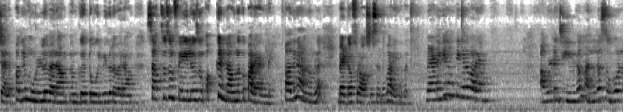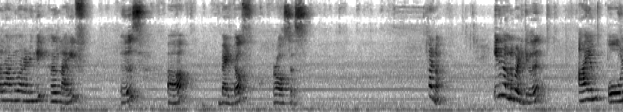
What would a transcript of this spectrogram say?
ചിലപ്പോൾ അതിന് മുള്ള് വരാം നമുക്ക് തോൽവികൾ വരാം സക്സസും ഫെയിലേഴ്സും ഒക്കെ ഉണ്ടാവും എന്നൊക്കെ പറയാറില്ലേ അപ്പൊ അതിനാണ് നമ്മൾ ബെഡ് ഓഫ് റോസസ് എന്ന് പറയുന്നത്. വേണമെങ്കിൽ നമുക്ക് ഇങ്ങനെ പറയാം. അവളുടെ ജീവിതം നല്ല സുഖമുള്ളതാണെന്ന് പറയണമെങ്കിൽ her life is a bed of roses കണ്ടോ? ഇനി നമ്മൾ പഠിക്കുന്നത് I am all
